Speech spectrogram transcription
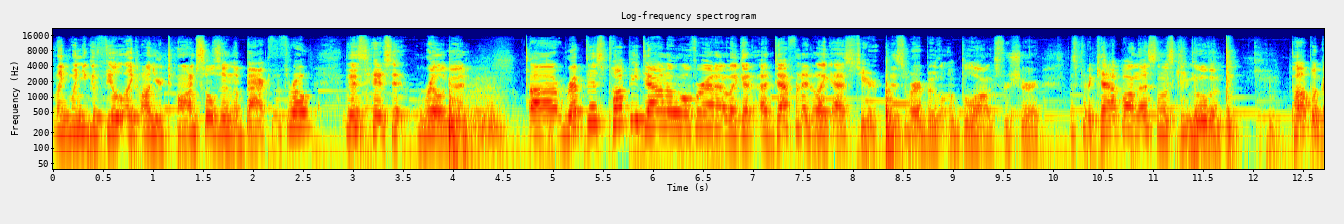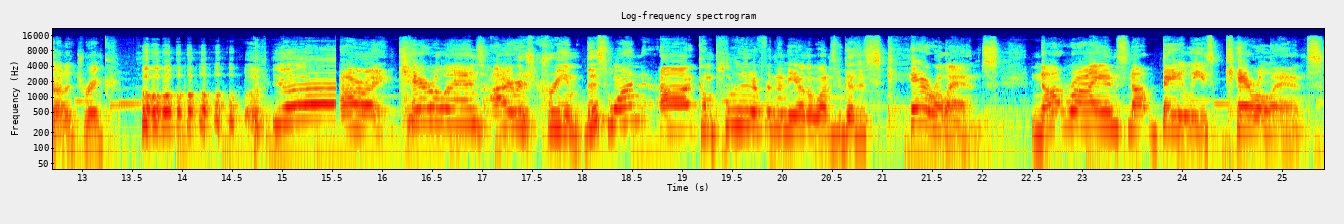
like when you can feel it like on your tonsils in the back of the throat? This hits it real good. Uh, rip this puppy down over at a, like a, a definite like S tier. This is where it be belongs for sure. Let's put a cap on this and let's keep moving. Papa got a drink. yeah! All right, Carolans Irish Cream. This one, uh, completely different than the other ones because it's Carolans. Not Ryan's, not Bailey's, Carolans.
